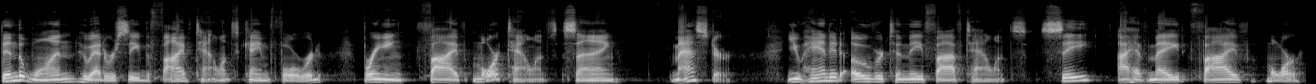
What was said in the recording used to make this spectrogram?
Then the one who had received the five talents came forward, bringing five more talents, saying, Master, you handed over to me five talents. See, I have made five more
